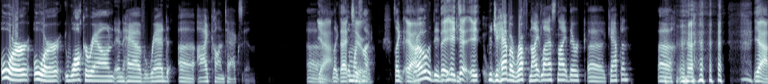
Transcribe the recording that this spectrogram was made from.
Or or walk around and have red uh, eye contacts in. Uh, Yeah, like that someone's too. not. It's like, Yeah. bro, did, They- you, it, did, it, did you have a rough night last night, there, uh, Captain? Uh, yeah,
